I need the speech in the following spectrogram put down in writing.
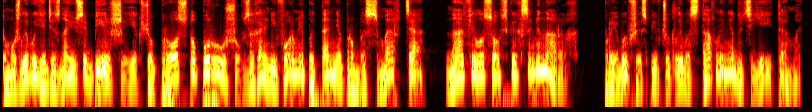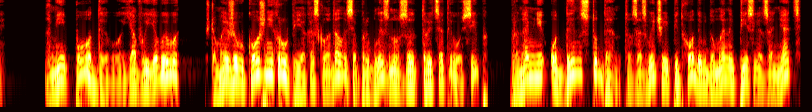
то, можливо, я дізнаюся більше, якщо просто порушу в загальній формі питання про безсмертя на філософських семінарах, проявивши співчутливе ставлення до цієї теми. На мій подив, я виявив, що майже в кожній групі, яка складалася приблизно з 30 осіб, принаймні один студент зазвичай підходив до мене після занять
